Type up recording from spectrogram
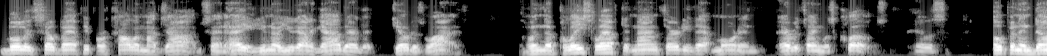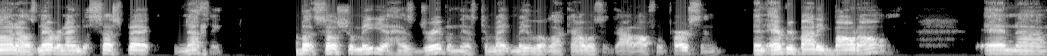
bullied so bad people were calling my job saying hey you know you got a guy there that killed his wife when the police left at 9.30 that morning everything was closed it was open and done i was never named a suspect nothing but social media has driven this to make me look like i was a god awful person and everybody bought on and uh,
